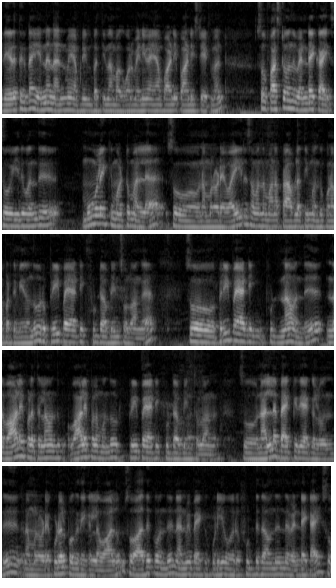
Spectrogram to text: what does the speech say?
இதை எடுத்துக்கிட்டால் என்ன நன்மை அப்படின்னு பற்றி தான் பார்க்க போகிறோம் எனிவே ஏன் பாண்டி பாண்டி ஸ்டேட்மெண்ட் ஸோ ஃபஸ்ட்டு வந்து வெண்டைக்காய். ஸோ இது வந்து மூளைக்கு மட்டுமல்ல ஸோ நம்மளுடைய வயிறு சம்மந்தமான ப்ராப்ளத்தையும் வந்து குணப்படுத்தும். இது வந்து ஒரு ப்ரீபயாட்டிக் ஃபுட் அப்படின்னு சொல்லுவாங்க. ஸோ ப்ரீபயாட்டிக் ஃபுட்னா வந்து இந்த வாழைப்பழத்தெல்லாம் வந்து வாழைப்பழம் வந்து ஒரு ப்ரீபயாட்டிக் ஃபுட் அப்படின்னு சொல்லுவாங்க. ஸோ நல்ல பாக்டீரியாக்கள் வந்து நம்மளுடைய குடல் பகுதிகளில் வாழும். ஸோ அதுக்கு வந்து நன்மை பயக்கக்கூடிய ஒரு ஃபுட்டு தான் வந்து இந்த வெண்டைக்காய். ஸோ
